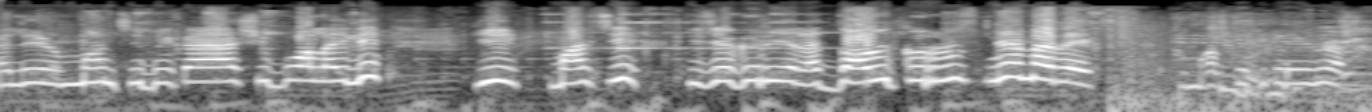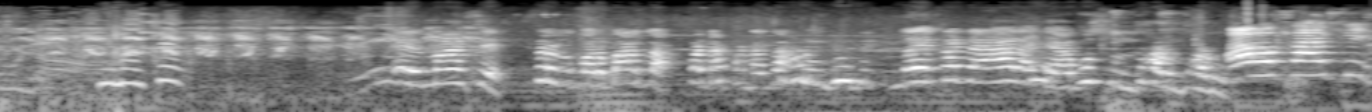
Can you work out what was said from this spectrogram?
आले माणसे बी काय अशी बोलायली? की माणसी तिच्या घरी याला जावी करूनच नेणार आहे. हे माणसे इकडे ये. ही माणसे ए माणसे सर बरं बाजला पटापटा झाडून घेऊ दे. लय कटा आला ह्या बसून झाडू झाडू अहो काकी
